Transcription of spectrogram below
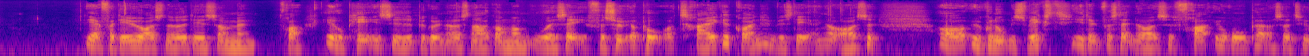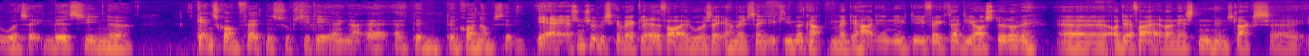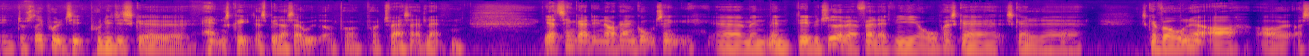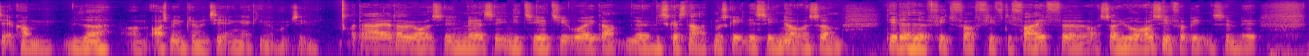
Ja, for det er jo også noget af det, som man fra europæisk side begynder at snakke om, om USA forsøger på at trække grønne investeringer også, og økonomisk vækst i den forstand også fra Europa og så til USA med sine øh, ganske omfattende subsidieringer af, af den, den grønne omstilling. Ja, jeg synes jo, vi skal være glade for, at USA har meldt sig ind i klimakampen, men det har de, de effekter, at de også støtter det, øh, og derfor er der næsten en slags øh, industripolitisk øh, handelskrig, der spiller sig ud på, på tværs af Atlanten. Jeg tænker, at det nok er en god ting, øh, men, men det betyder i hvert fald, at vi i Europa skal, skal, øh, skal vågne og, og, og se at komme videre, om, også med implementeringen af klimapolitikken. Og der er der jo også en masse initiativer i gang. Øh, vi skal snart måske lidt senere også om det, der hedder Fit for 55, øh, og så jo også i forbindelse med,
